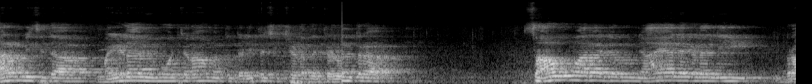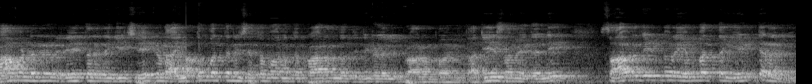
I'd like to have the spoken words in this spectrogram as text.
ಆರಂಭಿಸಿದ ಮಹಿಳಾ ವಿಮೋಚನಾ ಮತ್ತು ದಲಿತ ಶಿಕ್ಷಣದ ಚಳವಳಿ. ನಂತರ ಸಾವು ಮಹಾರಾಜರು ನ್ಯಾಯಾಲಯಗಳಲ್ಲಿ ಬ್ರಾಹ್ಮಣರೇತರರಿಗೆ ಶೇಕಡ ಹತ್ತೊಂಬತ್ತನೇ ಶತಮಾನದ ಪ್ರಾರಂಭ ದಿನಗಳಲ್ಲಿ ಪ್ರಾರಂಭ ಆಗಿತ್ತು. ಅದೇ ಸಮಯದಲ್ಲಿ ಸಾವಿರದ ಎಂಟುನೂರ ಎಂಬತ್ತ ಎಂಟರಲ್ಲಿ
